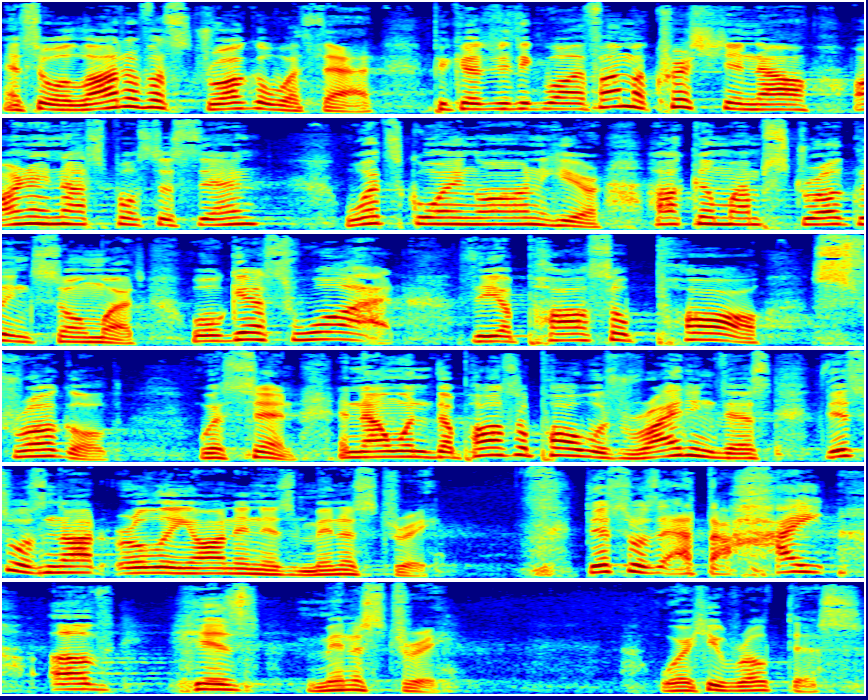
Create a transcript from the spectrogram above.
And so a lot of us struggle with that because we think, well, if I'm a Christian now, aren't I not supposed to sin? What's going on here? How come I'm struggling so much? Well, guess what? The apostle Paul struggled with sin. And now when the apostle Paul was writing this, this was not early on in his ministry. This was at the height of his ministry where he wrote this.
